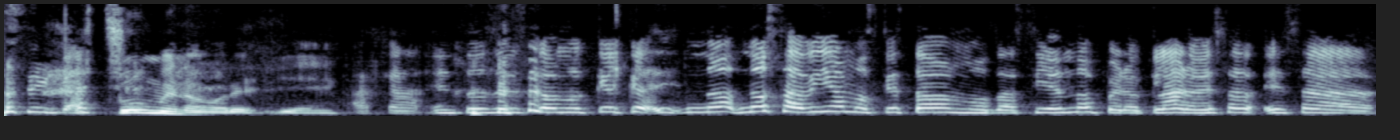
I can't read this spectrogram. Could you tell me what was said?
así, caché. ¡Pum! Me enamoré. Bien. Ajá, entonces como que que no, no sabíamos qué estábamos haciendo, pero claro, esa, esa,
